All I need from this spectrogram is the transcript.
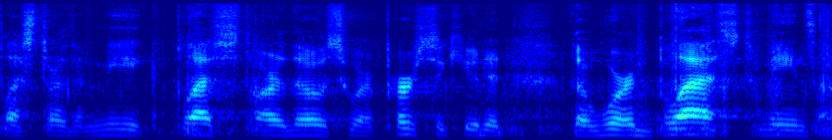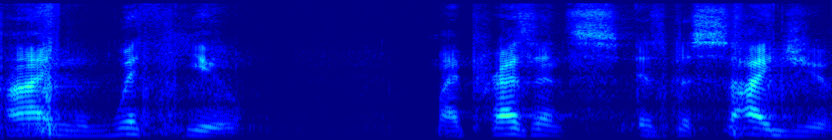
Blessed are the meek. Blessed are those who are persecuted. The word blessed means I'm with you. My presence is beside you.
